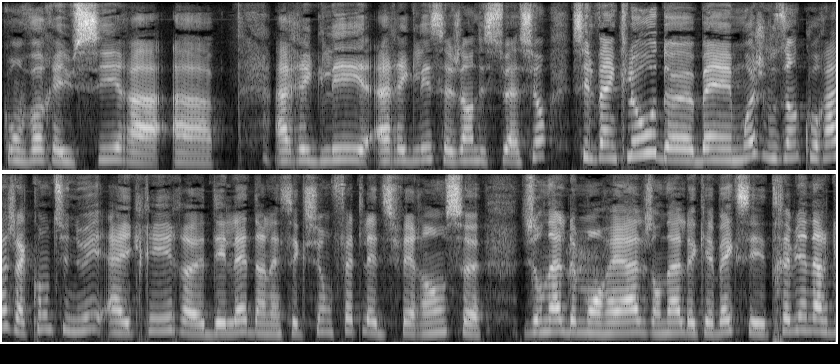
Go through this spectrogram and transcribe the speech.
qu'on va réussir à, à, à, régler à régler ce genre de situation. Sylvain Claude, euh, ben moi je vous encourage à continuer à écrire euh, des lettres dans la section Faites la différence, Journal de Montréal, Journal de Québec. C'est très bien argumenté.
